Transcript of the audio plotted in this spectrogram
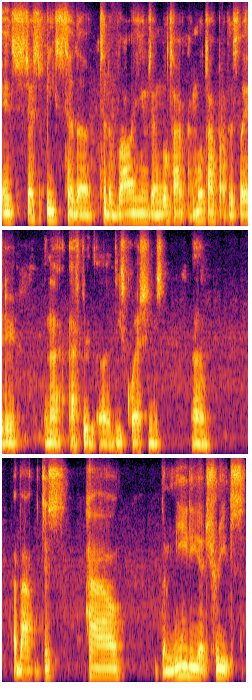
it just speaks to the to the volumes, and we'll talk and we'll talk about this later, and uh, after uh, these questions, um, about just how the media treats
